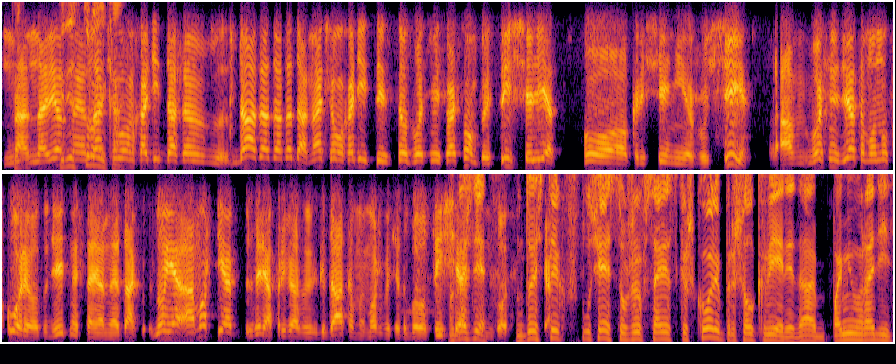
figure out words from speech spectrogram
на- наверное, перестройка. начал он ходить даже... Да, да, да, да, да, начал он ходить в 1988, то есть тысяча лет по крещению Руси, а в 89-м он ускорил эту деятельность, наверное, так. Ну, я, а может, я зря привязываюсь к датам, и, может быть, это было 1001 Подожди, год. ну то есть ты, получается, уже в советской школе пришел к вере, да, помимо родителей?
